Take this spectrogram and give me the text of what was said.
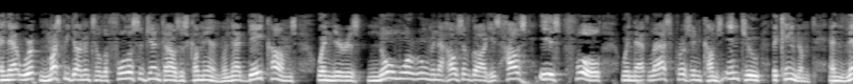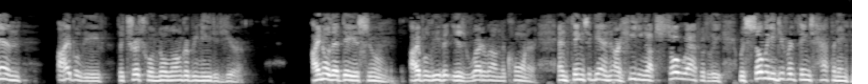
And that work must be done until the fullest of Gentiles has come in. When that day comes, when there is no more room in the house of God, His house is full when that last person comes into the kingdom. And then I believe the church will no longer be needed here. I know that day is soon. I believe it is right around the corner. And things again are heating up so rapidly with so many different things happening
